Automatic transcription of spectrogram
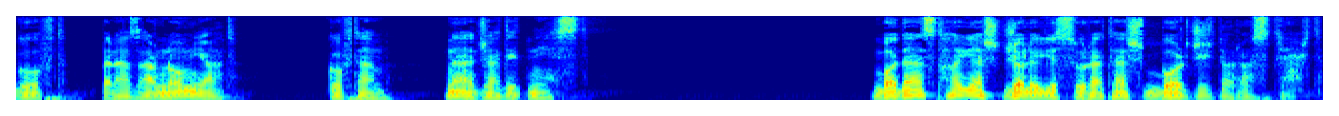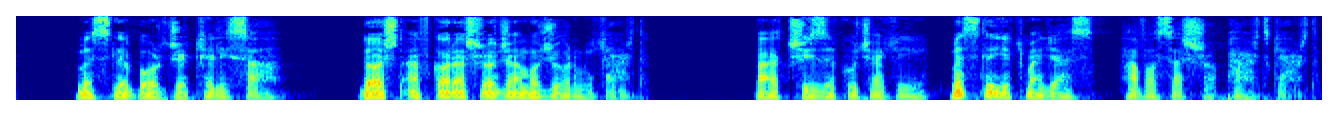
گفت به نظر نمیاد. گفتم نه جدید نیست. با دستهایش جلوی صورتش برجی درست کرد. مثل برج کلیسا. داشت افکارش را جمع و جور می کرد. بعد چیز کوچکی مثل یک مگس حواسش را پرت کرد.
